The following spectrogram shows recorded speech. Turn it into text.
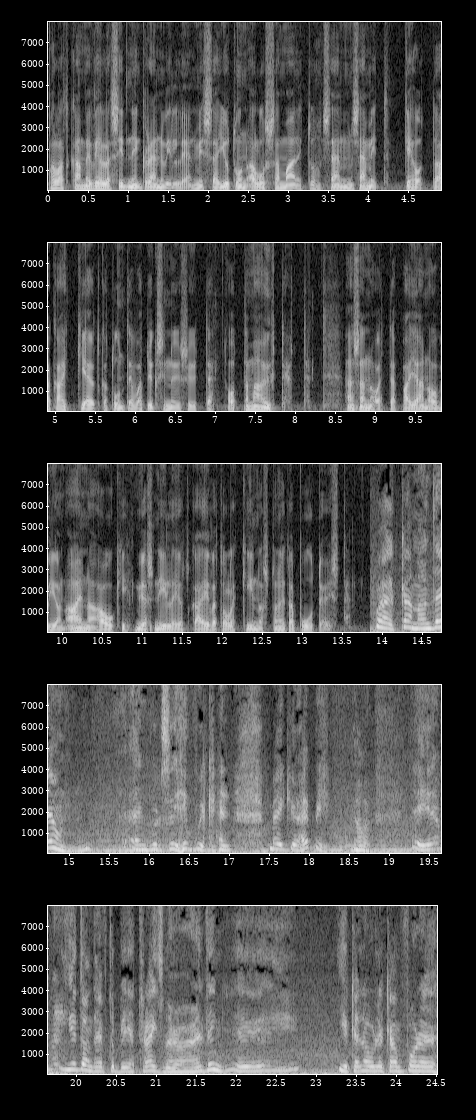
Palatkaamme vielä Sydney Granvilleen, missä jutun alussa mainittu Sam Samit kehottaa kaikkia, jotka tuntevat yksinäisyyttä, ottamaan yhteyttä. Hän sanoo, että pajan ovi on aina auki myös niille, jotka eivät ole kiinnostuneita puutöistä. Well, come on down and we'll see if we can make you happy. You don't have to be a tradesman or anything you can only come for a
